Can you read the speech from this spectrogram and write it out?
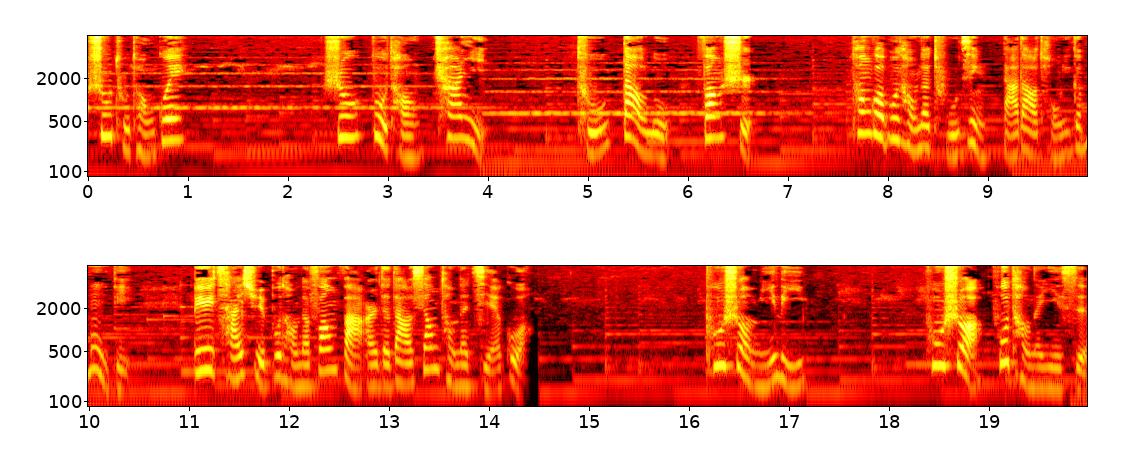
殊途同归，殊不同差异，途道路方式。通过不同的途径达到同一个目的，比喻采取不同的方法而得到相同的结果。扑朔迷离，扑朔扑腾的意思，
